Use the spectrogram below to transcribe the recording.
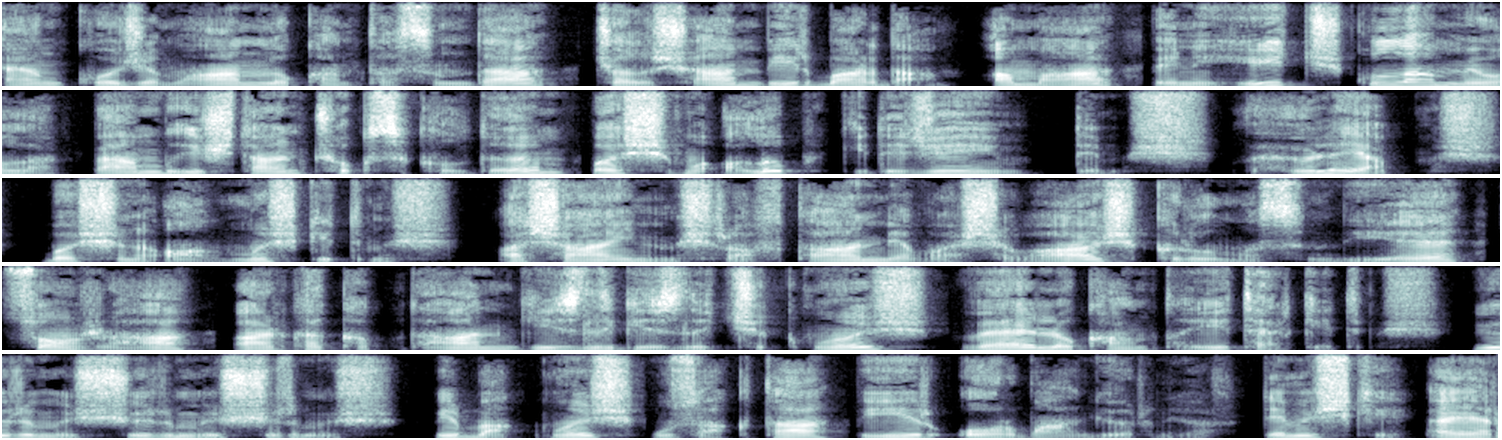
en kocaman lokantasında çalışan bir bardağım. Ama beni hiç kullanmıyorlar. Ben bu işten çok sıkıldım. Başımı alıp gideceğim demiş. Ve öyle yapmış. Başını almış gitmiş. Aşağı inmiş raftan yavaş yavaş kırılmasın diye. Sonra arka kapıdan gizli gizli çıkmış ve lokantayı terk etmiş. Yürümüş, yürümüş, yürümüş. Bir bakmış uzakta bir orman görünüyor. Demiş ki eğer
